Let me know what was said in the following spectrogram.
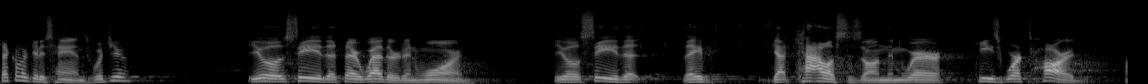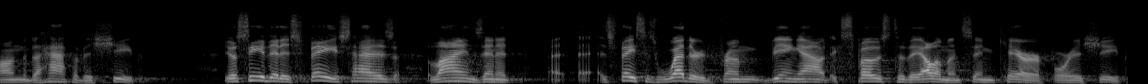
Take a look at his hands, would you? You'll see that they're weathered and worn. You'll see that they've got calluses on them where he's worked hard on the behalf of his sheep. You'll see that his face has lines in it. Uh, his face is weathered from being out exposed to the elements in care for his sheep.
